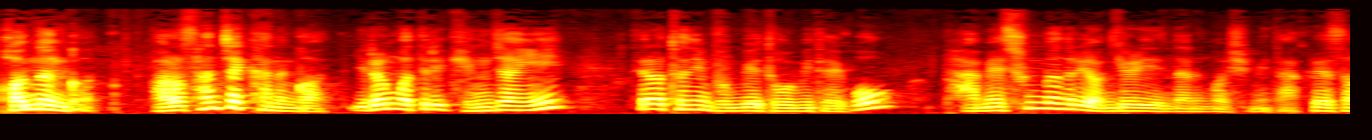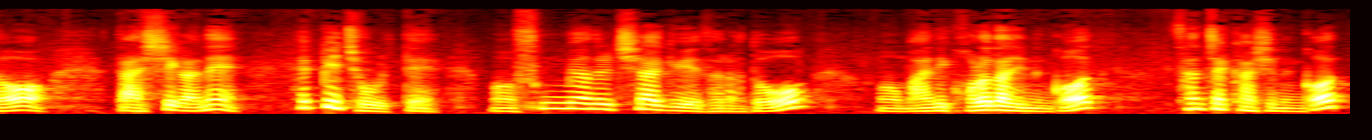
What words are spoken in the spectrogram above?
걷는 것, 바로 산책하는 것, 이런 것들이 굉장히 세로토닌 분비에 도움이 되고 밤에 숙면으로 연결이 된다는 것입니다. 그래서 낮 시간에 햇빛 좋을 때 어, 숙면을 취하기 위해서라도 어, 많이 걸어 다니는 것, 산책하시는 것,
